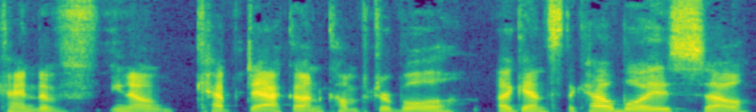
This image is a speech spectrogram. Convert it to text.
kind of, you know, kept Dak uncomfortable against the Cowboys. So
